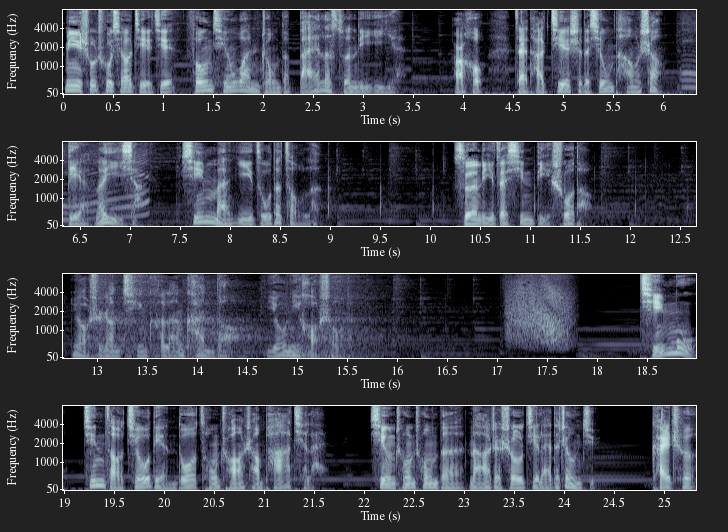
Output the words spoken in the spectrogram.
秘书处小姐姐风情万种的白了孙离一眼，而后在他结实的胸膛上点了一下，心满意足的走了。孙离在心底说道。要是让秦可兰看到，有你好受的。秦牧今早九点多从床上爬起来，兴冲冲的拿着收集来的证据，开车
